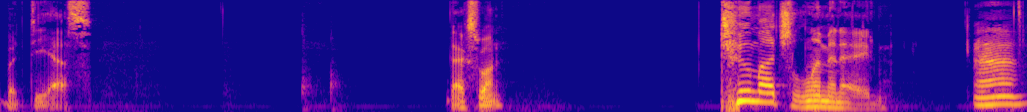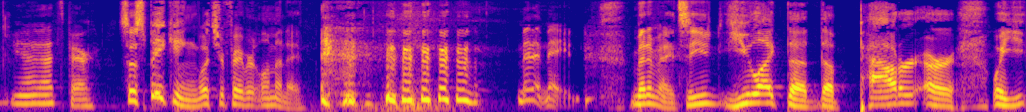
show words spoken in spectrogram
But yes. Next one. Too much lemonade. Uh, yeah, that's fair. so speaking what's your favorite lemonade Minute Maid. Minute Maid. So you you like the the powder or well you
